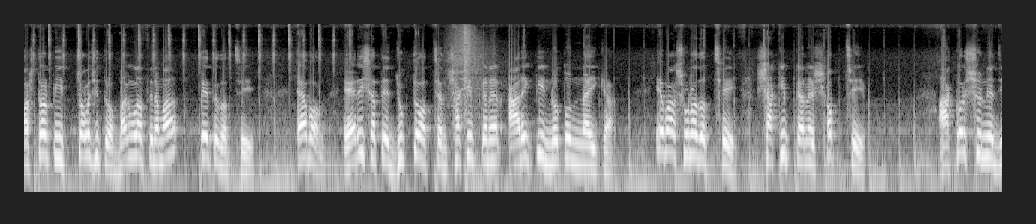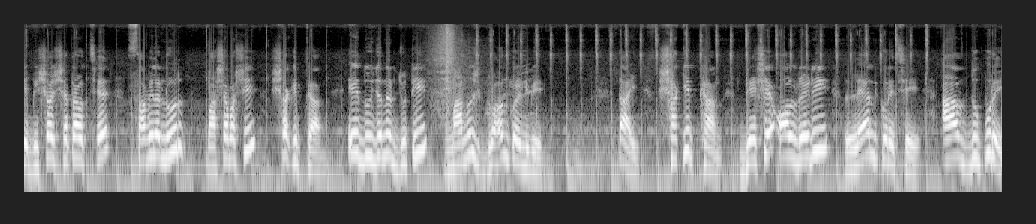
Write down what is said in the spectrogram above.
মাস্টারপিস চলচ্চিত্র বাংলা সিনেমা পেতে যাচ্ছে এবং এরই সাথে যুক্ত হচ্ছেন শাকিব খানের আরেকটি নতুন নায়িকা। এবার শোনা যাচ্ছে শাকিব খানের সবচেয়ে আকর্ষণীয় যে বিষয় সেটা হচ্ছে সাবিলা নূর, পাশাপাশি শাকিব খান। এই দুইজনের জুটি মানুষ গ্রহণ করে নেবে। তাই শাকিব খান দেশে অলরেডি ল্যান্ড করেছে। আজ দুপুরে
